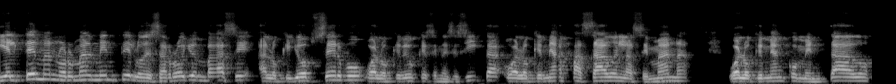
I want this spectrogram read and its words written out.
Y el tema normalmente lo desarrollo en base a lo que yo observo o a lo que veo que se necesita o a lo que me ha pasado en la semana o a lo que me han comentado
